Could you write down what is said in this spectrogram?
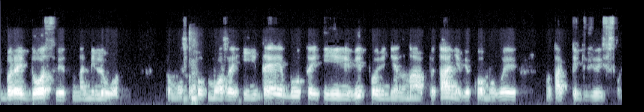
беріть досвід на мільйон. Тому що Так. тут може і ідеї бути, і відповіді на питання, в якому ви ну так підвісли.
